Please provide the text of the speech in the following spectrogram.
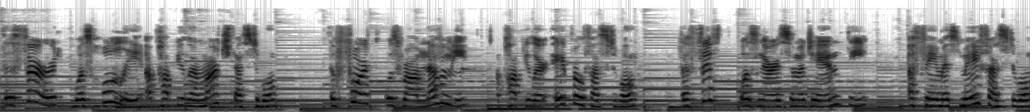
The third was Holi, a popular March festival. The fourth was Ram Navami, a popular April festival. The fifth was Narasimha Jayanti, a famous May festival.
